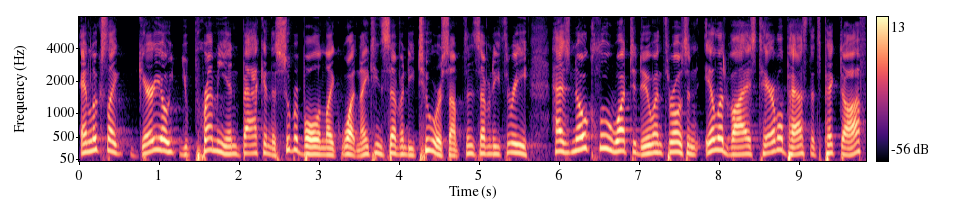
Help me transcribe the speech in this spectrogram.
and looks like Gary Yepremian back in the Super Bowl in like what 1972 or something, 73, has no clue what to do and throws an ill-advised, terrible pass that's picked off.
